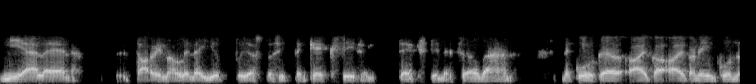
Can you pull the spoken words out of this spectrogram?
mieleen, tarinallinen juttu, josta sitten keksii sen tekstin, että se on vähän, ne kulkee aika, aika niin kuin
